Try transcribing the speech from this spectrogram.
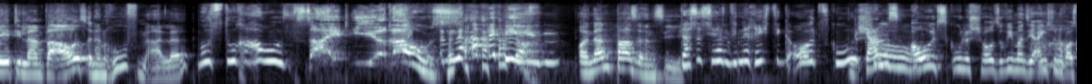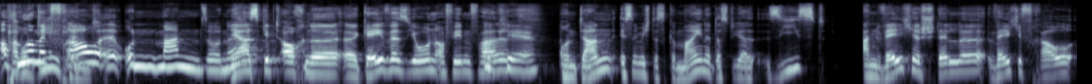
Geht die Lampe aus und dann rufen alle. Musst du raus. Seid ihr raus? Nein. Und dann buzzern sie. Das ist ja wie eine richtige Oldschool-Show. Ganz oldschoole Show, so wie man sie eigentlich nur noch aus Auch nur Parodien mit Frau kennt. äh, und Mann, so, ne? Ja, es gibt auch eine äh, Gay-Version auf jeden Fall. Okay. Und dann ist nämlich das Gemeine, dass du ja siehst, an welcher Stelle welche Frau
